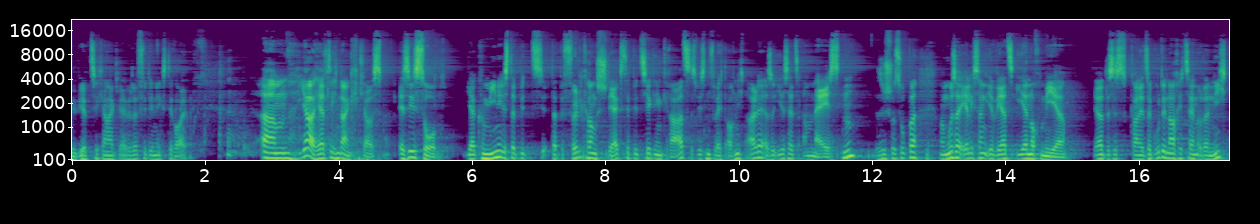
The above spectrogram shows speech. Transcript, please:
bewirbt sich einer gleich wieder für die nächste Wahl. ähm, ja, herzlichen Dank, Klaus. Es ist so, Jakomini ist der, der, bevölkerungsstärkste Bezirk in Graz, das wissen vielleicht auch nicht alle, also ihr seid am meisten, das ist schon super. Man muss auch ehrlich sagen, ihr werdet eher noch mehr. Ja, das ist, kann jetzt eine gute Nachricht sein oder nicht,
